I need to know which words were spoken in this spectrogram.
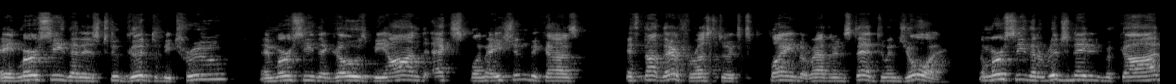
a mercy that is too good to be true, a mercy that goes beyond explanation because it's not there for us to explain, but rather instead to enjoy. A mercy that originated with God,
